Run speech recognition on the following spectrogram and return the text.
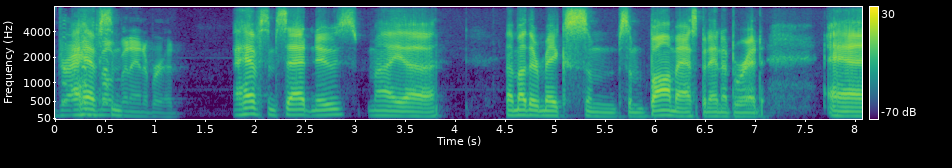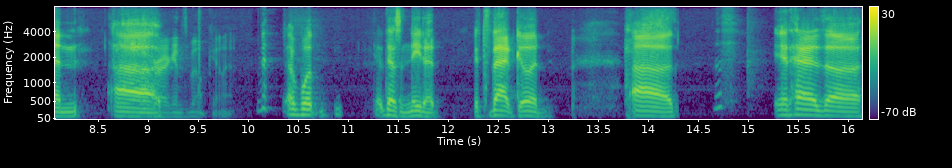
Dragon's have milk some- banana bread. I have some sad news. My uh, my mother makes some some bomb ass banana bread, and uh, dragon's milk in it. uh, what it doesn't need it. It's that good. Uh, it has uh,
